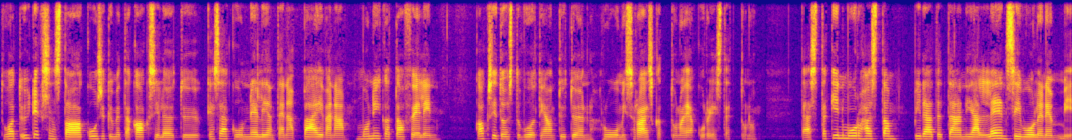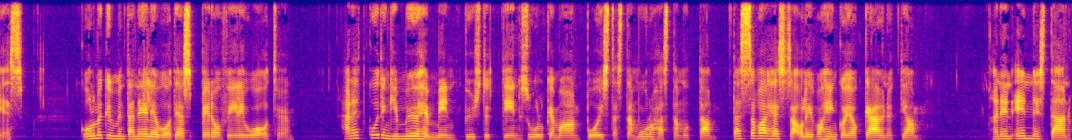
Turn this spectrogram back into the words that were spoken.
1962 löytyy kesäkuun neljäntenä päivänä Monika Tafelin 12-vuotiaan tytön ruumis raiskattuna ja kuristettuna. Tästäkin murhasta pidätetään jälleen sivullinen mies. 34-vuotias pedofiili Water. Hänet kuitenkin myöhemmin pystyttiin sulkemaan pois tästä murhasta, mutta tässä vaiheessa oli vahinko jo käynyt ja hänen ennestään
